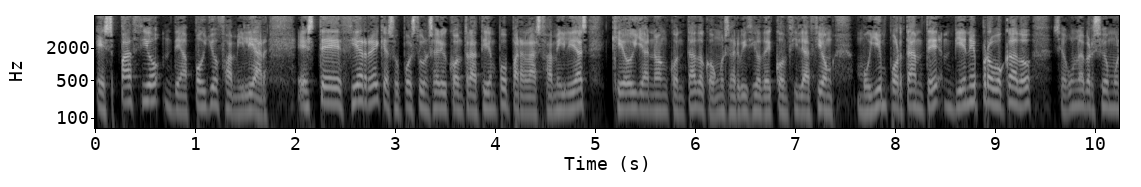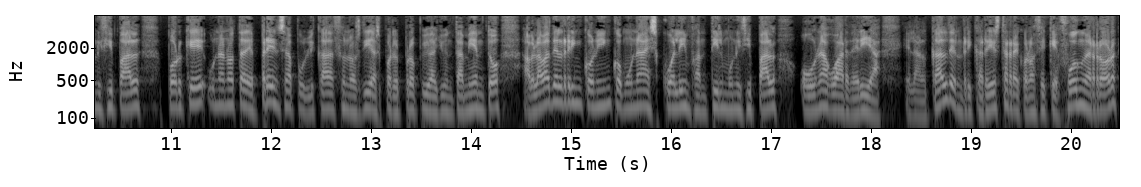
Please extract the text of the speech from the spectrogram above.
espacio de apoyo familiar. Este cierre, que ha supuesto un serio contratiempo para las familias que hoy ya no han contado con un servicio de conciliación muy importante, viene provocado, según la versión municipal, porque una nota de prensa publicada hace unos días por el propio ayuntamiento, hablaba del Rinconín como una escuela infantil municipal o una guardería. El alcalde, Enrique Riesta, reconoce que fue un error,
